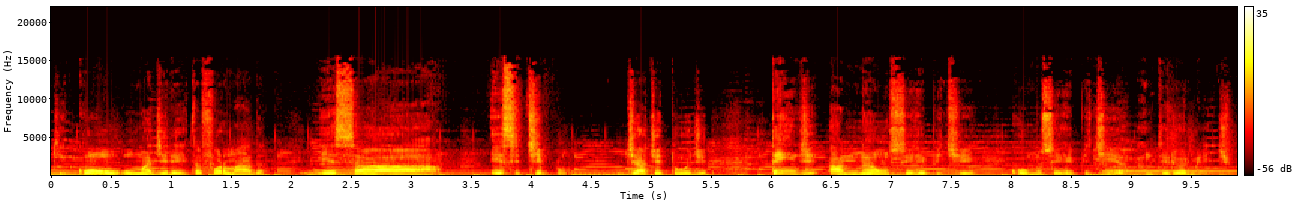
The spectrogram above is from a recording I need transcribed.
que com uma direita formada, essa, esse tipo de atitude tende a não se repetir como se repetia anteriormente.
